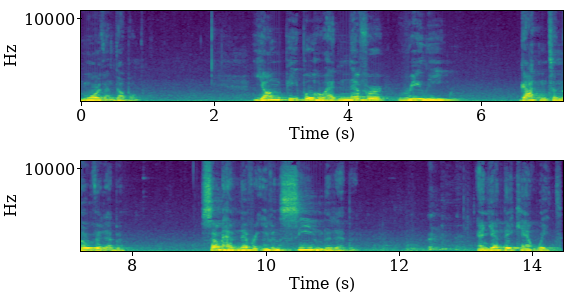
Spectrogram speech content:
More than doubled. Young people who had never really gotten to know the Rebbe. Some have never even seen the Rebbe. And yet they can't wait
